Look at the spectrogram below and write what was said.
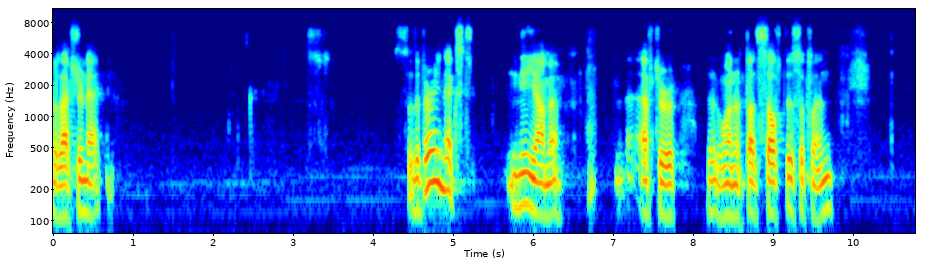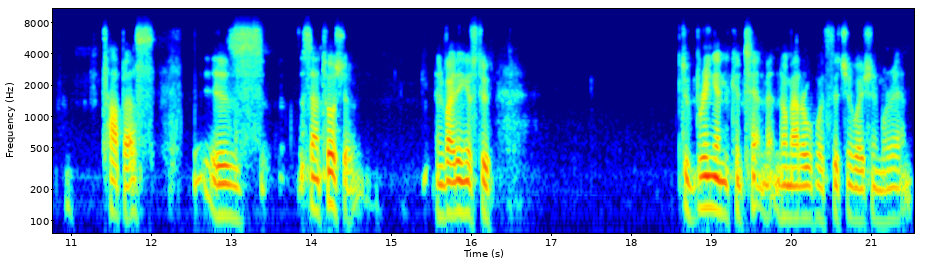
Relax your neck. So the very next niyama after the one about self-discipline, tapas, is santosha, inviting us to to bring in contentment no matter what situation we're in,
